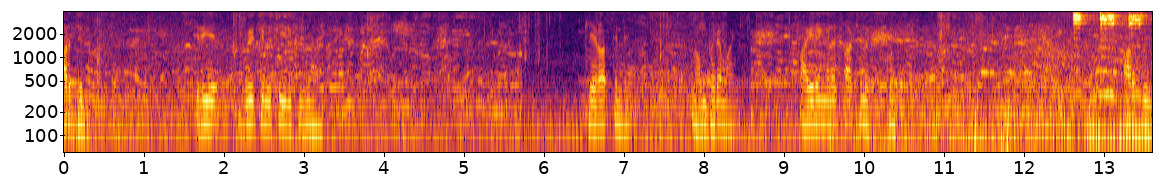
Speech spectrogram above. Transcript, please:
അർജുൻ തിരികെ വീട്ടിലെത്തിയിരിക്കുകയാണ്. കേരളത്തിന്റെ നൊമ്പരമായി ആയിരങ്ങളെ സാക്ഷി നിർത്തിക്കൊണ്ട് അർജുൻ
